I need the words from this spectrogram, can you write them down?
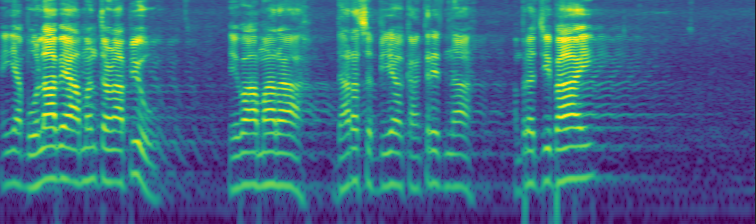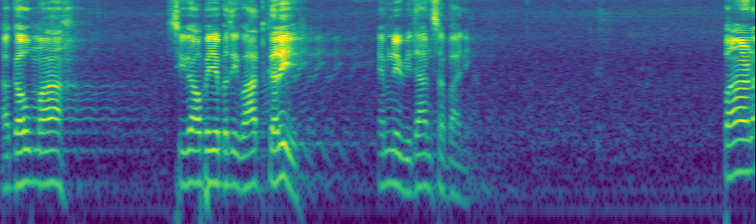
અહીંયા બોલાવ્યા આમંત્રણ આપ્યું. એવા અમારા ધારાસભ્ય કાંકરેજના અમરતજીભાઈ, અગાઉમાં શિવાભાઈએ બધી વાત કરી એમની વિધાનસભાની. પણ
